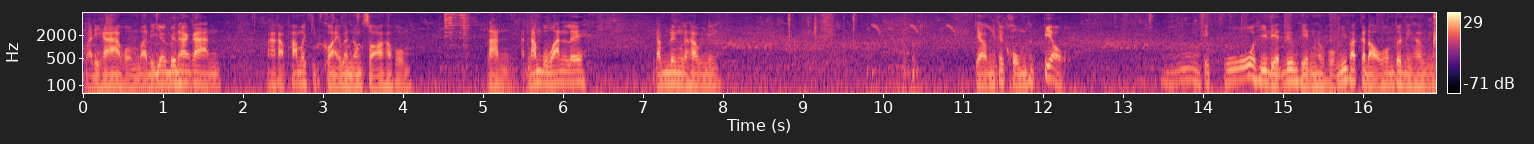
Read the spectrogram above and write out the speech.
สวัสดีครับผมสวัสดีเยังเป็นทางการมาครับพามากินก่อยบนน้องสอครับผมร้านน้ำบุวันเลยดำหนึ่งแล้วครับวันนี้แก้วมีทั้งขมทั้งเปรี้ยวอืมที่โอ้ทีเด็ดลืมเห็นครับผมมีผักกระเดาผมตัวนี้ครับนี่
